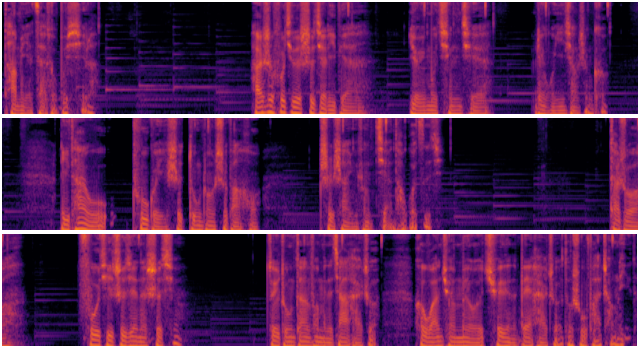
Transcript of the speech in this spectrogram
他们也在所不惜了。还是夫妻的世界里边，有一幕情节令我印象深刻。李太武出轨一事东窗事发后，池善宇曾检讨过自己。他说：“夫妻之间的事情，最终单方面的加害者。”和完全没有缺点的被害者都是无法成立的。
